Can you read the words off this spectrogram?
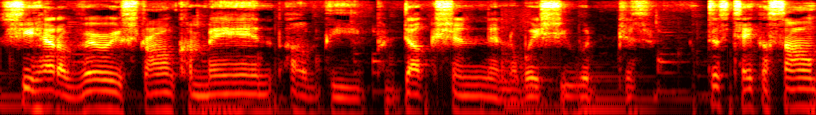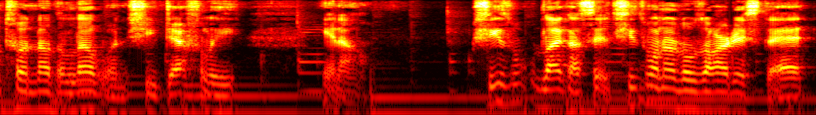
she had a very strong command of the production and the way she would just just take a song to another level and she definitely, you know, she's like I said, she's one of those artists that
